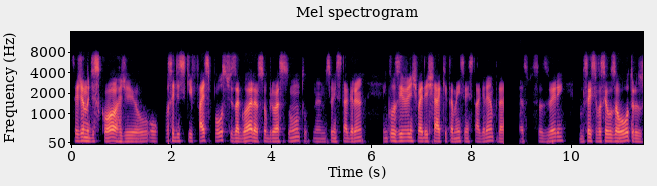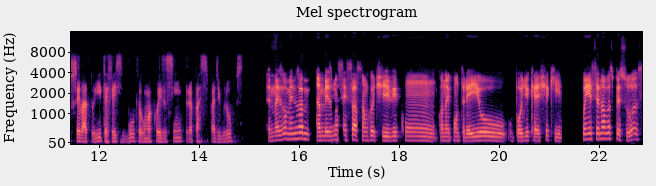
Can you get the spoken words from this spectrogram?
Seja no Discord, ou, ou, você disse que faz posts agora sobre o assunto né, no seu Instagram. Inclusive, a gente vai deixar aqui também seu Instagram para as pessoas verem. Não sei se você usa outros, sei lá, Twitter, Facebook, alguma coisa assim, para participar de grupos. É mais ou menos a, a, mesma sensação que eu tive com quando eu encontrei o, o podcast aqui. Conhecer novas pessoas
